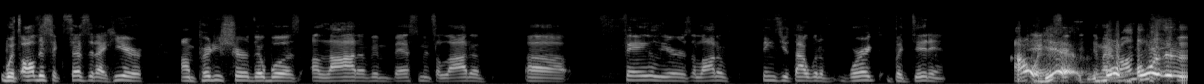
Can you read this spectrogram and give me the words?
with all the success that i hear i'm pretty sure there was a lot of investments a lot of uh failures a lot of things you thought would have worked but didn't. Oh yeah, am I more, wrong? more than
